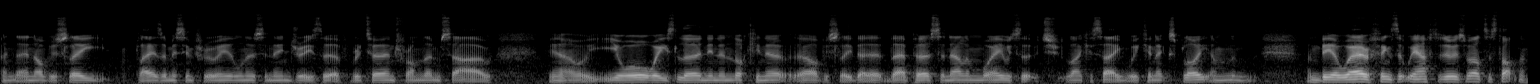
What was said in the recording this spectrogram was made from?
and then obviously players are missing through illness and injuries that have returned from them. So you know, you're always learning and looking at obviously their, their personnel and ways that, like I say, we can exploit and and be aware of things that we have to do as well to stop them.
